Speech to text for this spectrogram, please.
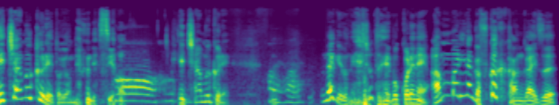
ヘチャムクレと呼んでるんですよ。ああ。ヘチャムクレ。はいはい。だけどね、ちょっとね、僕これね、あんまりなんか深く考えず、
